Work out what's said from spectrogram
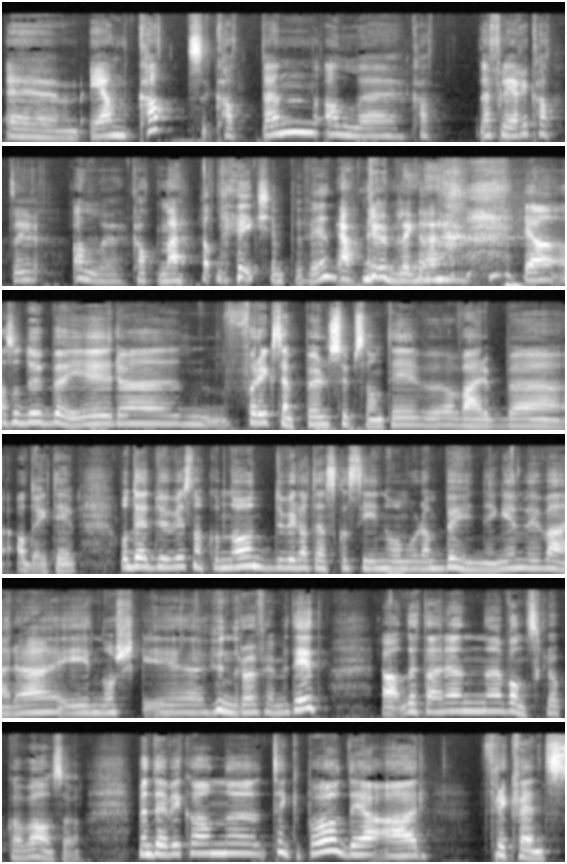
én katt, katten, alle katt, Det er flere katter, alle kattene. Ja, Det gikk kjempefint. Ja, grunnleggende. Ja, altså Du bøyer f.eks. substantiv og verb, eh, adjektiv. Og det du vil snakke om nå, du vil at jeg skal si noe om hvordan bøyningen vil være i norsk i 100 år frem i tid. Ja, Dette er en eh, vanskelig oppgave, altså. Men det vi kan eh, tenke på, det er frekvens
